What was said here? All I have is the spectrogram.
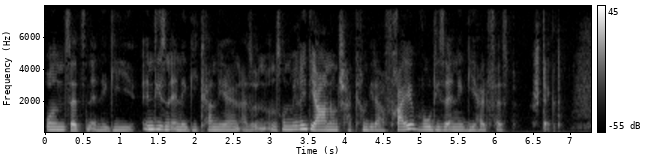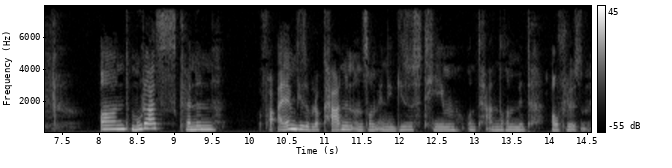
und setzen Energie in diesen Energiekanälen, also in unseren Meridianen und Chakren wieder frei, wo diese Energie halt fest steckt. Und Mudas können vor allem diese Blockaden in unserem Energiesystem unter anderem mit auflösen.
